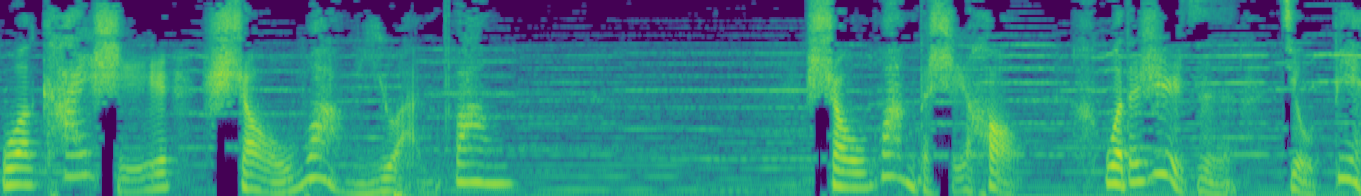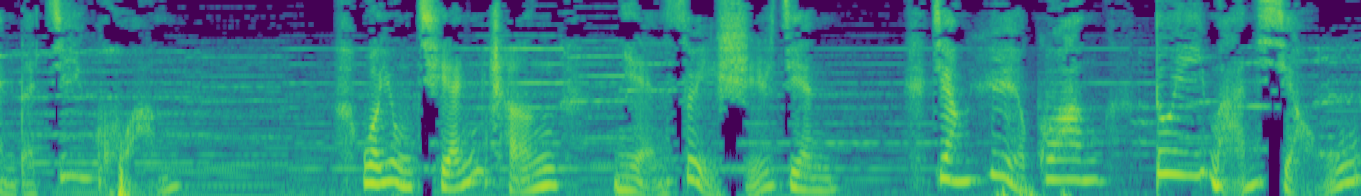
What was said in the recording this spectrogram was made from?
我开始守望远方。守望的时候，我的日子就变得金黄。我用虔诚碾碎时间，将月光堆满小屋，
